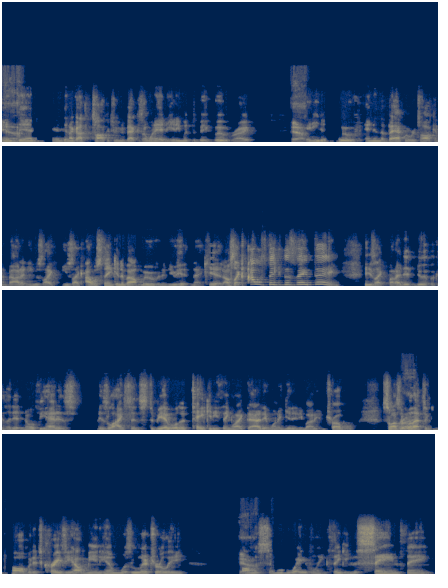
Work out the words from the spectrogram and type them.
And yeah. then and then I got to talking to him back because I went ahead and hit him with the big boot, right? Yeah. And he didn't move. And in the back, we were talking about it. And he was like, he's like, I was thinking about moving and you hitting that kid. I was like, I was thinking the same thing. He's like, but I didn't do it because I didn't know if he had his his license to be able to take anything like that. I didn't want to get anybody in trouble. So I was right. like, well, that's a good call, but it's crazy how me and him was literally yeah. on the same wavelength, thinking the same thing.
